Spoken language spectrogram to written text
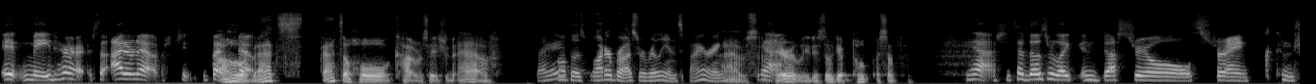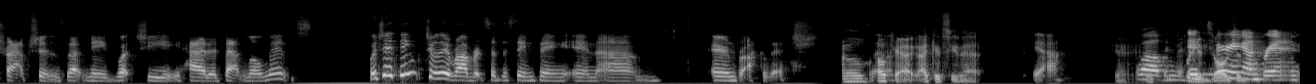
it made her. So I don't know. She, but oh, no. that's That's a whole conversation to have. right? All those water bras were really inspiring. Abs- Yeah. Apparently, just don't get poked by something. Yeah, she said those were like industrial strength contraptions that made what she had at that moment. Which I think Julia Roberts said the same thing in um, Erin Brockovich. Oh, So- okay, I, I could see that. Yeah. Yeah. Well, It's it's very on brand.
